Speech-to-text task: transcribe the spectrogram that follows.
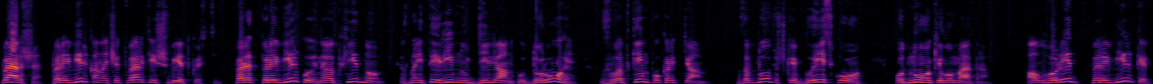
Перше перевірка на четвертій швидкості. Перед перевіркою необхідно знайти рівну ділянку дороги з гладким покриттям завдовжки близько 1 км. Алгоритм перевірки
